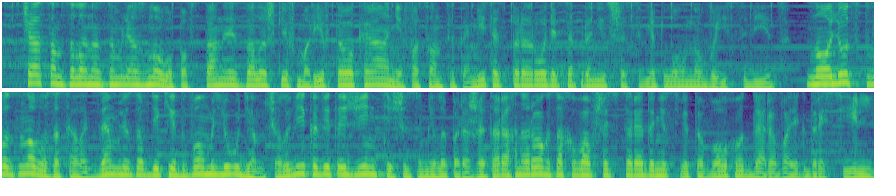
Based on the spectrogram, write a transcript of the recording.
З часом зелена земля знову повстане із залишків морів та океанів, а сонце та місяць переродяться, принісши світло у новий світ. Ну а людство знову заселить землю завдяки двом людям, чоловікові та жінці, що зуміли пережити Рагнарок, заховавшись всередині світового дерева Ікдрасіль.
